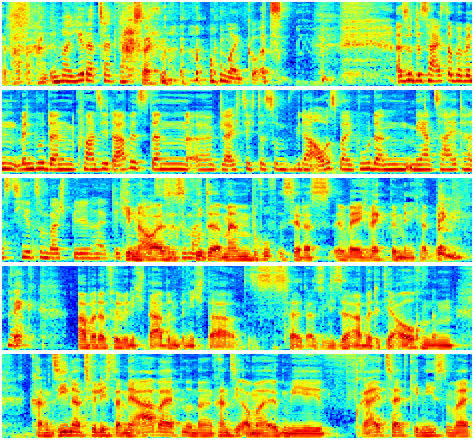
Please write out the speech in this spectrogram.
Der Papa kann immer jederzeit weg sein. Oh mein Gott. Also das heißt aber, wenn, wenn du dann quasi da bist, dann äh, gleicht sich das so wieder aus, weil du dann mehr Zeit hast, hier zum Beispiel halt dich Genau, also das Gute an meinem Beruf ist ja, dass äh, wenn ich weg bin, bin ich halt weg, ja. weg. Aber dafür, wenn ich da bin, bin ich da. Und das ist halt, also Lisa arbeitet ja auch und dann kann sie natürlich da mehr arbeiten und dann kann sie auch mal irgendwie Freizeit genießen, weil,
